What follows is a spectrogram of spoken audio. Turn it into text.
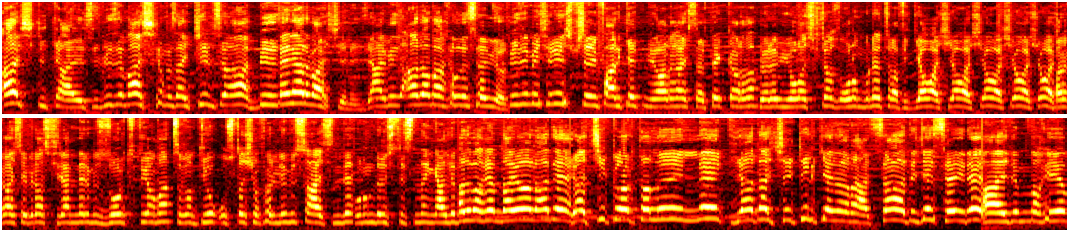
aşk hikayesi. Bizim aşkımıza kimse ha biz Fenerbahçeliyiz. Ya biz adam akıllı seviyoruz. Bizim için hiçbir şey fark etmiyor arkadaşlar. Tekrardan böyle bir yola çıkacağız. Oğlum bu ne trafik? Yavaş yavaş yavaş yavaş yavaş. Arkadaşlar biraz frenlerimiz zor tutuyor ama sıkıntı yok. Usta şoförlüğümüz sayesinde bunun da üstesinden geldim. Hadi bakayım dayı ol hadi. Ya çık ortalığı net ya da çekil kenara. Sadece seyret. Haydi bakayım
